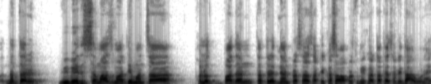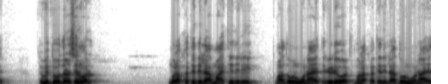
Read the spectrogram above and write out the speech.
नंतर विविध समाज माध्यमांचा फलोत्पादन तंत्रज्ञान प्रसारासाठी कसा वापर तुम्ही करता त्यासाठी दहा गुण आहेत. तुम्ही दूरदर्शनवर मुलाखती दिल्या माहिती दिली तुम्हाला दोन गुण आहेत. रेडिओवर मुलाखती दिल्या दोन गुण आहेत.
